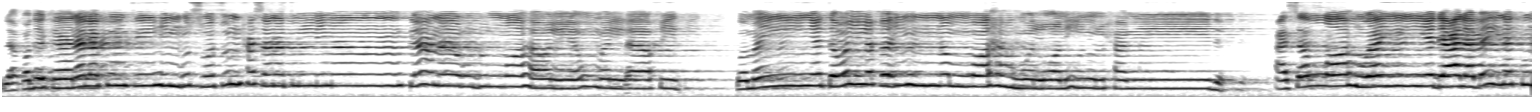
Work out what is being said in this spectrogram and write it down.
لقد كان لكم فيهم أسوة حسنة لمن كان ومن يتول فإن الله هو الغني الحميد. عسى الله أن يجعل بينكم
